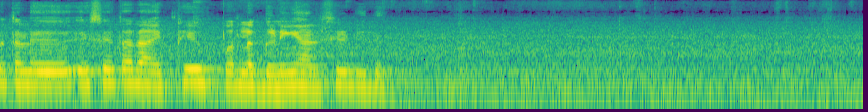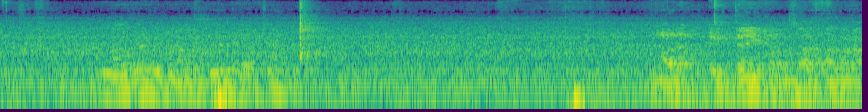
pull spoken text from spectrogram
ਮਤਲਬ ਇਸੇ ਤਰ੍ਹਾਂ ਇੱਥੇ ਉੱਪਰ ਲੱਗਣੀ ਐਲਸੀਡੀ ਦੇ ਲੱਗਦਾ ਬਣਾਉਂਦੇ ਯਾਰ ਇਦਾਂ ਹੀ ਕੰਮ ਕਰਨਾ ਬਣਾ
